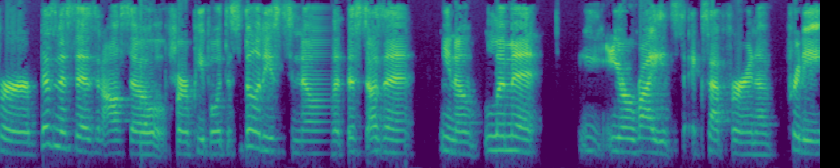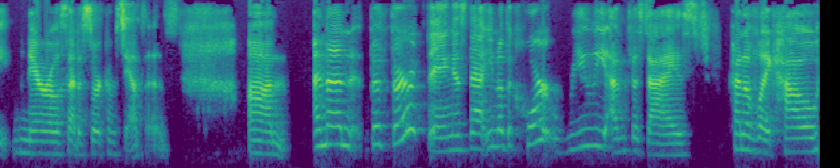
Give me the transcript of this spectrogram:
for businesses and also for people with disabilities to know that this doesn't, you know, limit your rights except for in a pretty narrow set of circumstances. Um, and then the third thing is that, you know, the court really emphasized kind of like how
